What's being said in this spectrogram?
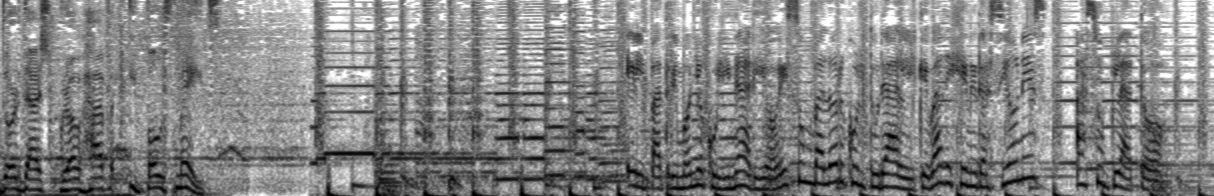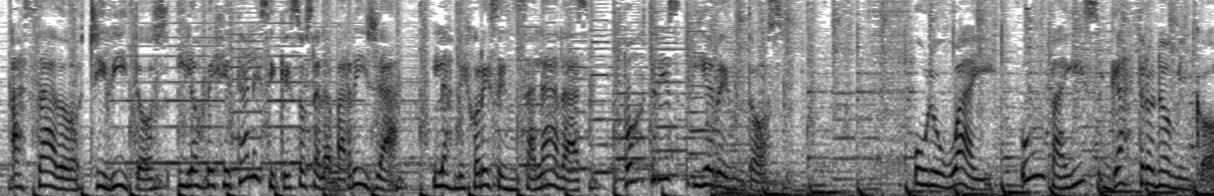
DoorDash, Grubhub y Postmates. El patrimonio culinario es un valor cultural que va de generaciones a su plato. Asados, chivitos y los vegetales y quesos a la parrilla, las mejores ensaladas, postres y eventos. Uruguay, un país gastronómico.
